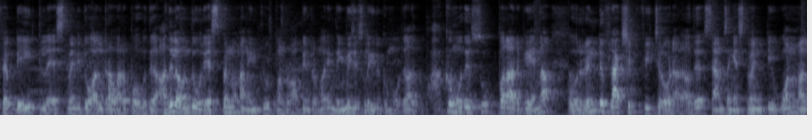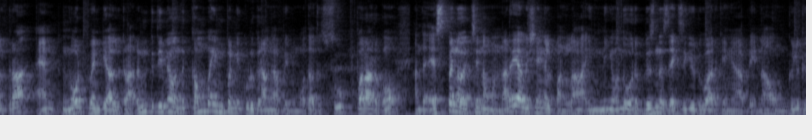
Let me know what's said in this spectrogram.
ஃபெப் எயித்தில் எஸ் டுவெண்ட்டி டூ அல்ட்ரா வரப்போகுது. அதில் வந்து ஒரு எஸ் பென்னும் நாங்கள் இன்க்ளூட் பண்ணுறோம் அப்படின்ற மாதிரி இந்த இமேஜஸில் இருக்கும்போது அது பார்க்கும் போதே சூப்பராக இருக்குது ஏன்னா ஒரு ரெண்டு ஃப்ளாக்ஷிப் ஃபீச்சரோட அதாவது Samsung S twenty one ultra and note twenty ultra ரெண்டுத்தையுமே வந்து கம்பைன் பண்ணி கொடுக்குறாங்க அப்படின்னும் போது அது சூப்பராக இருக்கும். அந்த எஸ் பென்னை வச்சு நம்ம நிறையா விஷயங்கள் பண்ணலாம். நீங்கள் வந்து ஒரு பிஸ்னஸ் எக்ஸிக்யூட்டிவாக இருக்கீங்க அப்படின்னா உங்களுக்கு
